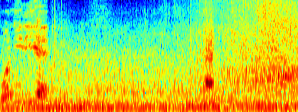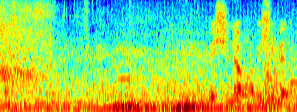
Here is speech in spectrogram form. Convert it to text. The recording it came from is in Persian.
منیریه بشین آقا بشین بریم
